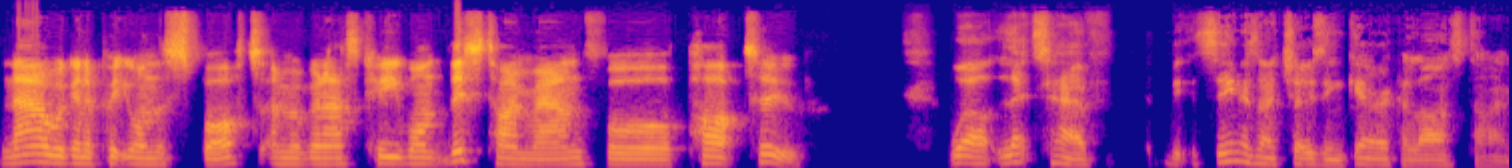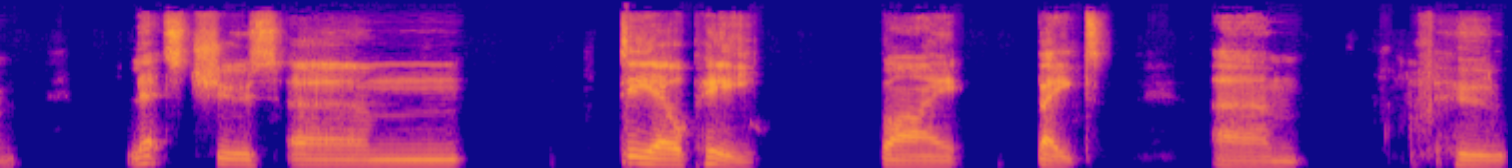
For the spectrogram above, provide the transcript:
now we're going to put you on the spot, and we're going to ask who you want this time round for part two. Well, let's have. Seeing as I chose Engerica last time, let's choose um, DLP by Bait um, who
